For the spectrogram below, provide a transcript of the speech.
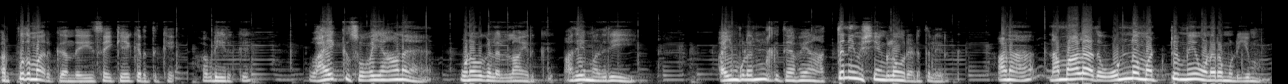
அற்புதமா இருக்கு அந்த இசை கேட்கறதுக்கு அப்படி இருக்கு. வாய்க்கு சுவையான உணவுகள் எல்லாம் இருக்கு. அதே மாதிரி ஐம்புலன்களுக்கு தேவையான அத்தனை விஷயங்களும் ஒரு இடத்துல இருக்கு. ஆனா நம்மால அதை ஒண்ணு மட்டுமே உணர முடியும்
